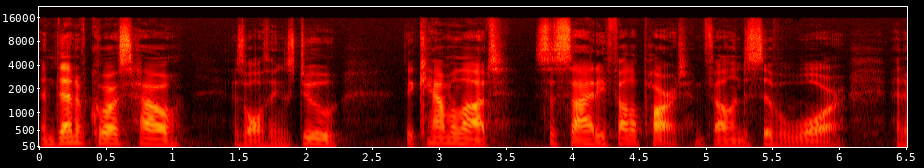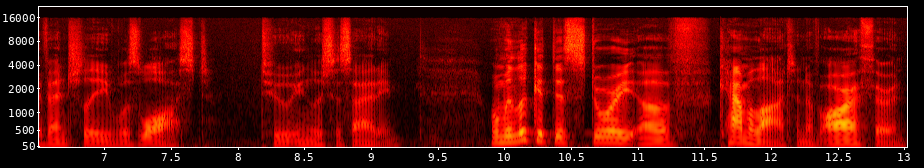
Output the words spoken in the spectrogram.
And then, of course, how, as all things do, the Camelot society fell apart and fell into civil war and eventually was lost to English society. When we look at this story of Camelot and of Arthur and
